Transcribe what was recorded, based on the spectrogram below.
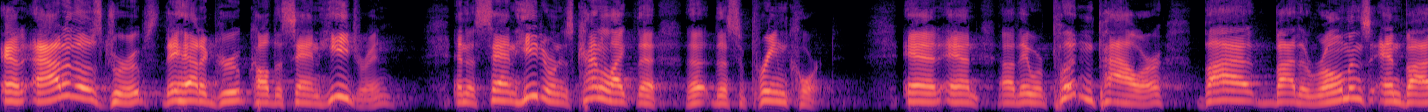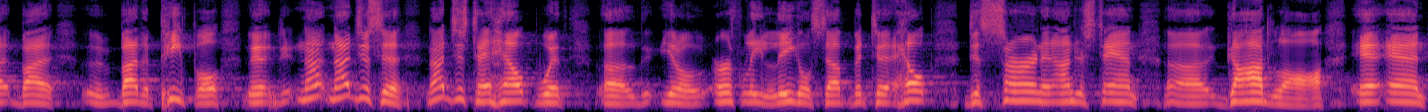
And out of those groups, they had a group called the Sanhedrin. And the Sanhedrin is kind of like the, the, the Supreme Court and, and uh, they were put in power by, by the Romans and by, by, by the people, uh, not, not, just to, not just to help with uh, you know, earthly legal stuff, but to help discern and understand uh, God law. And, and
